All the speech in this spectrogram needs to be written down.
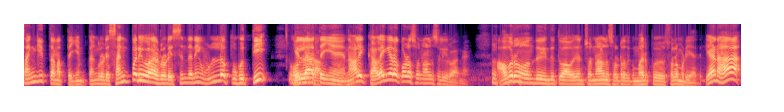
சங்கித்தனத்தையும் தங்களுடைய சங் பரிவார்களுடைய சிந்தனையும் உள்ள புகுத்தி எல்லாத்தையும் நாளைக்கு கலைஞரை கூட சொன்னாலும் சொல்லிடுவாங்க அவரும் வந்து இந்துத்துவாவதுன்னு சொன்னாலும் சொல்றதுக்கு மறுப்பு சொல்ல முடியாது. ஏன்னா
